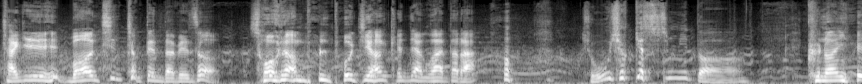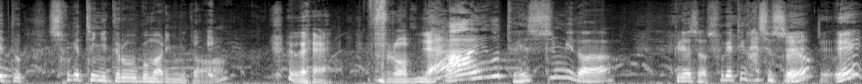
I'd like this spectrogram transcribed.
자기 먼 친척 된다면서 손 한 번 보지 않겠냐고 하더라. 좋으셨겠습니다. 그 나이에도 소개팅이 들어오고 말입니다. 왜? 부럽냐? 아이고 됐습니다. 그래서 소개팅 하셨어요? 에? 에?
